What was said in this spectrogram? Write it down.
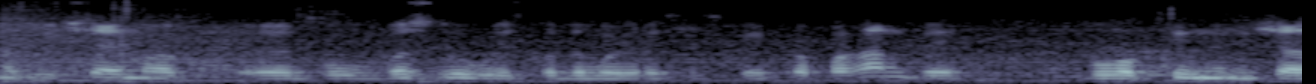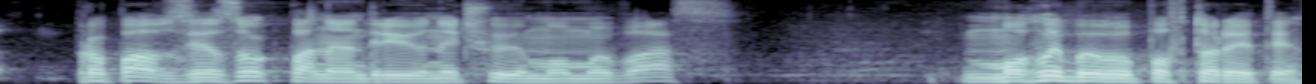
надзвичайно був важливою складовою російської пропаганди, був активним учасником. Пропав зв'язок, пане Андрію. Не чуємо ми вас. Могли би ви повторити?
